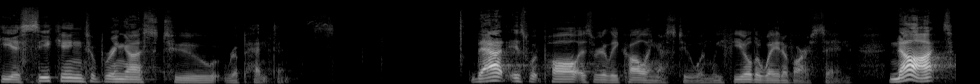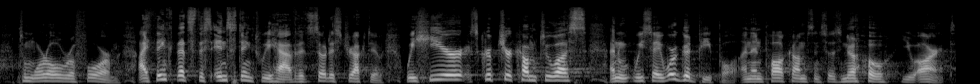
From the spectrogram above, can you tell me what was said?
he is seeking to bring us to repentance. That is what Paul is really calling us to when we feel the weight of our sin, not to moral reform. I think that's this instinct we have that's so destructive. We hear scripture come to us and we say, We're good people. And then Paul comes and says, No, you aren't.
